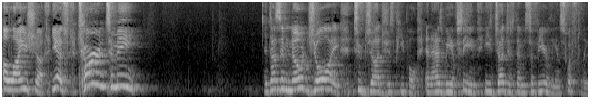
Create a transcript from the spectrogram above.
Elisha, yes, turn to me. It does him no joy to judge his people. And as we have seen, he judges them severely and swiftly.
